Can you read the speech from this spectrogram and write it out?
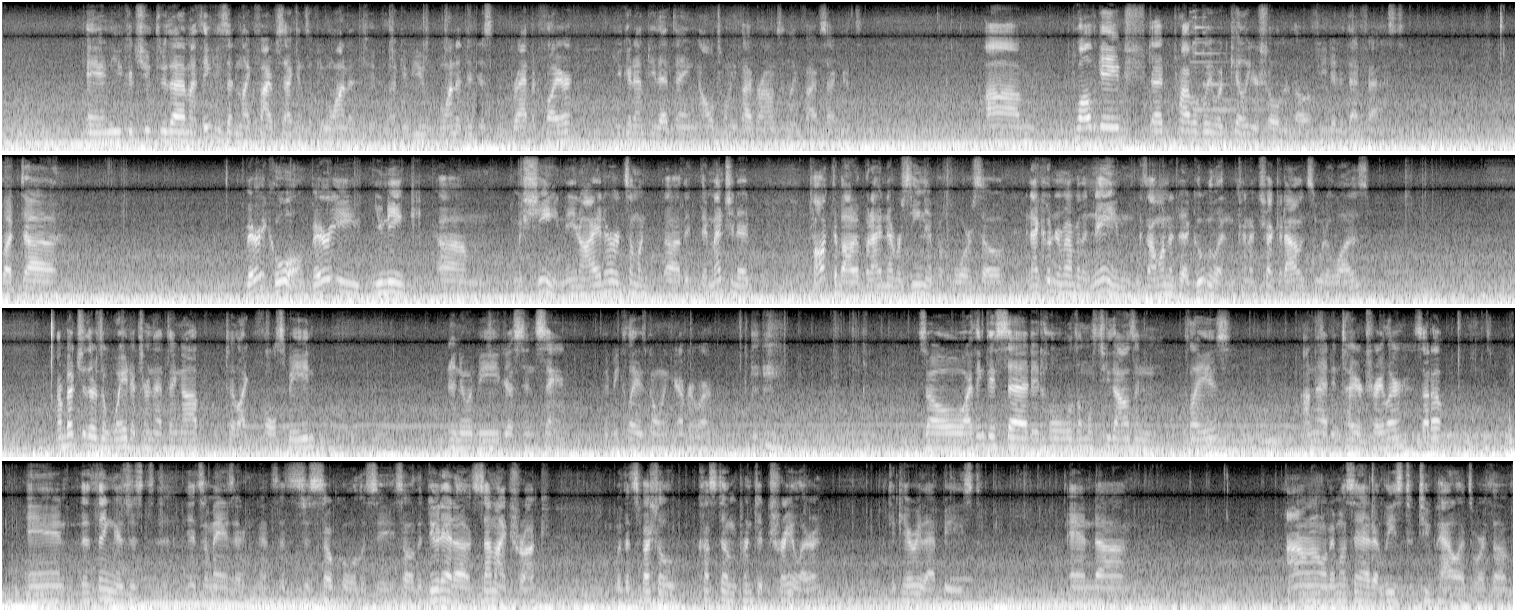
and you could shoot through them. I think he said in like five seconds if you wanted to. Like if you wanted to just rapid fire, you could empty that thing all 25 rounds in like five seconds. Um, 12 gauge that probably would kill your shoulder though if you did it that fast. But uh, very cool, very unique um, machine. You know, I had heard someone uh, they, they mentioned it talked about it, but I had never seen it before. So, and I couldn't remember the name because I wanted to Google it and kind of check it out and see what it was. I bet you there's a way to turn that thing up to like full speed, and it would be just insane. There'd be clays going everywhere. so I think they said it holds almost 2,000 clays on that entire trailer setup and the thing is just it's amazing it's it's just so cool to see. So the dude had a semi truck with a special custom printed trailer to carry that beast, and uh, I don't know. They must have had at least two pallets worth of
